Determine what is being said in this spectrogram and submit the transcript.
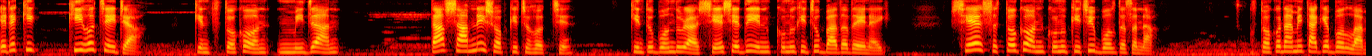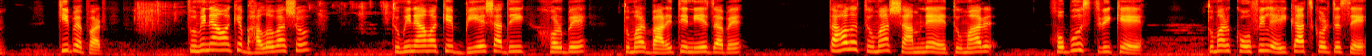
এটা কি কি হচ্ছে এটা? কিন্তু তখন মিজান তার সামনেই সব কিছু হচ্ছে। কিন্তু বন্ধুরা, সে সেদিন কোনো কিছু বাধা দেয় নাই। সে তখন কোনো কিছুই বলতেছে না। তখন আমি তাকে বললাম, কি ব্যাপার? তুমি না আমাকে ভালোবাসো? তুমি না আমাকে বিয়ে শাদি করবে? তোমার বাড়িতে নিয়ে যাবে? তাহলে তোমার সামনে তোমার হবু স্ত্রীকে, তোমার কফিল এই কাজ করতেছে।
